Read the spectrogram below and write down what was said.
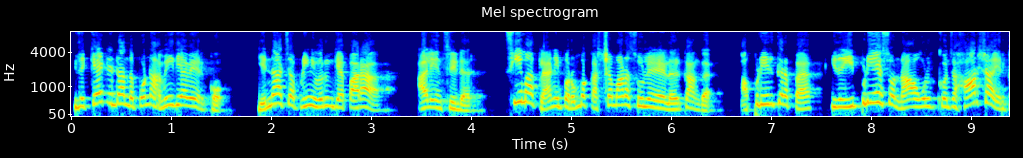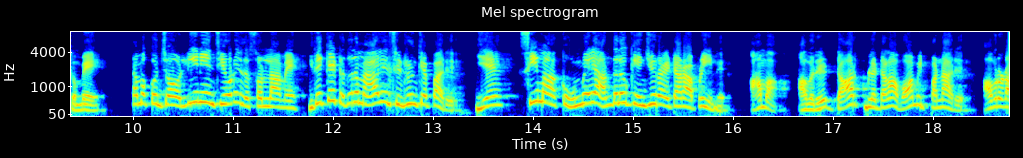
இதை கேட்டுட்டு அந்த பொண்ணு அமைதியாவே இருக்கும். என்னாச்சு? அப்படின்னு இவரும் கேட்பாரா? ஆலியன்ஸ் லீடர் சீமா கிளான் இப்ப ரொம்ப கஷ்டமான சூழ்நிலையில இருக்காங்க. அப்படி இருக்கிறப்ப இதை இப்படியே சொன்னா அவங்களுக்கு கொஞ்சம் ஹார்ஷா இருக்குமே. நம்ம கொஞ்சம் லீனியன்சியோட இதை சொல்லாமே. இதை கேட்டது நம்ம ஆலியன்ஸ் லீடரும் கேட்பாரு ஏன்? சீமாவுக்கு உண்மையிலே அந்த அளவுக்கு இன்ஜூர் ஆயிட்டாரா? அப்படின்னு. ஆமா அவரு டார்க் பிளட் எல்லாம் வாமிட் பண்ணாரு. அவரோட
